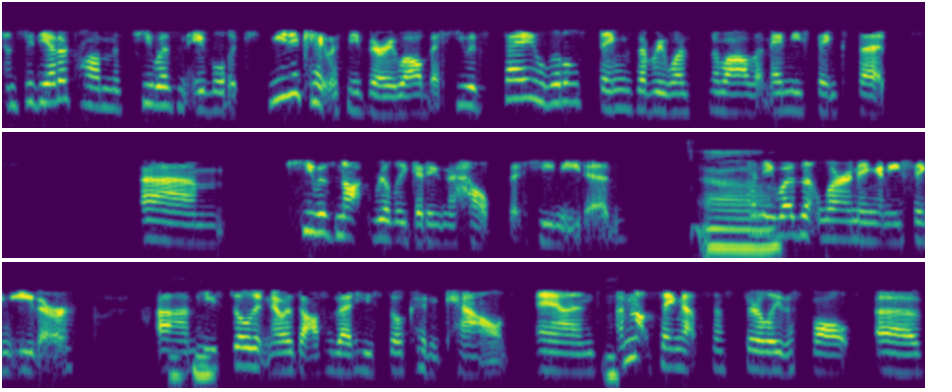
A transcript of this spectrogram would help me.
and so the other problem is he wasn't able to communicate with me very well, but he would say little things every once in a while that made me think that um, he was not really getting the help that he needed. Oh. And he wasn't learning anything either. Um, mm-hmm. He still didn't know his alphabet. He still couldn't count. And mm-hmm. I'm not saying that's necessarily the fault of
